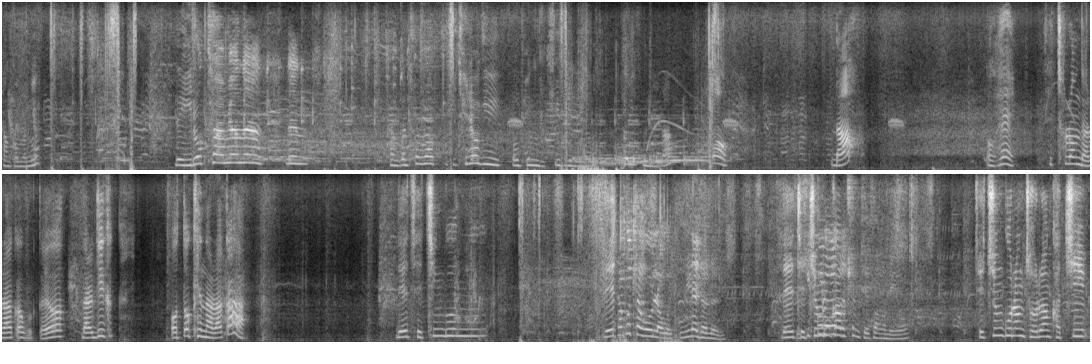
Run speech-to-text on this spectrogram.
잠깐만요. 네, 이렇게 하면은, 는, 잠깐 천사마 쿠키 체력이 160이네요. 하겠습니다. 어, 나? 어, 해. 새처럼 날아가 볼까요? 날개가, 어떻게 날아가? 네, 제 친구는, 네, 차고 차고 올라고 있습니다 저는 네, 제 친구가 참 죄송하네요 제 친구랑 저랑 같이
